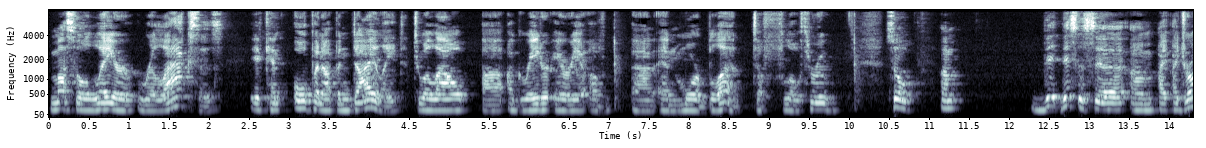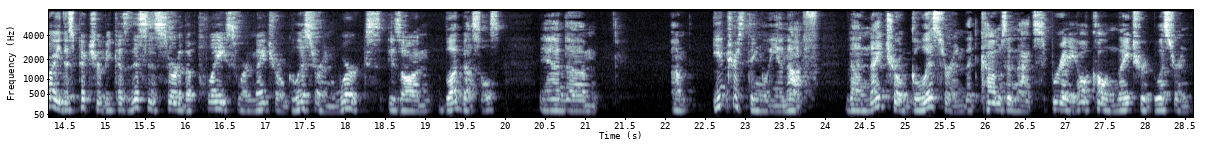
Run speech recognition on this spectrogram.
muscle layer relaxes, it can open up and dilate to allow uh, a greater area of uh, and more blood to flow through. So um, th this is uh, um, I, I, draw you this picture because this is sort of the place where nitroglycerin works is on blood vessels, and um, um interestingly enough, the nitroglycerin that comes in that spray, I'll call nitroglycerin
